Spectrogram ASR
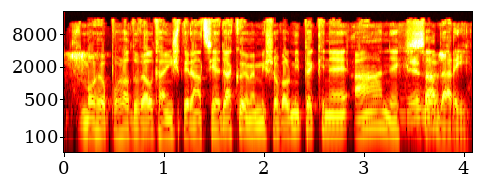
Z môjho pohľadu veľká inšpirácia. Ďakujeme, Mišo, veľmi pekne a nech Nedaž. sa darí.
